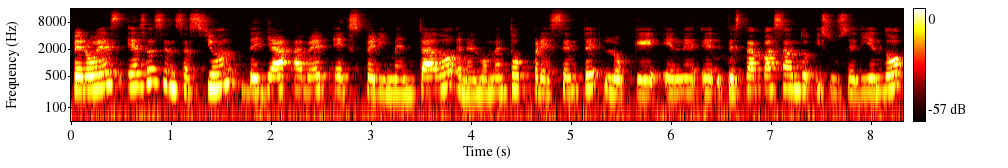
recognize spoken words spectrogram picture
pero es esa sensación de ya haber experimentado en el momento presente lo que eh, te está pasando y sucediendo,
